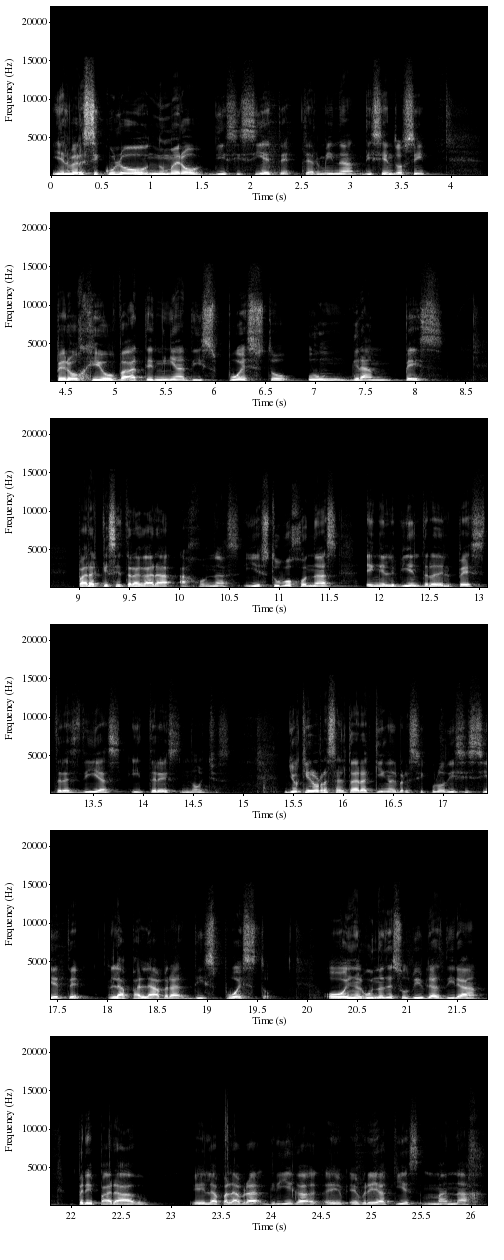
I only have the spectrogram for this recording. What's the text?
Y el versículo número 17 termina diciendo así, pero Jehová tenía dispuesto un gran pez para que se tragara a Jonás. Y estuvo Jonás en el vientre del pez tres días y tres noches. Yo quiero resaltar aquí en el versículo 17 la palabra dispuesto o en algunas de sus Biblias dirá preparado. Eh, la palabra griega eh, hebrea aquí es manaj.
